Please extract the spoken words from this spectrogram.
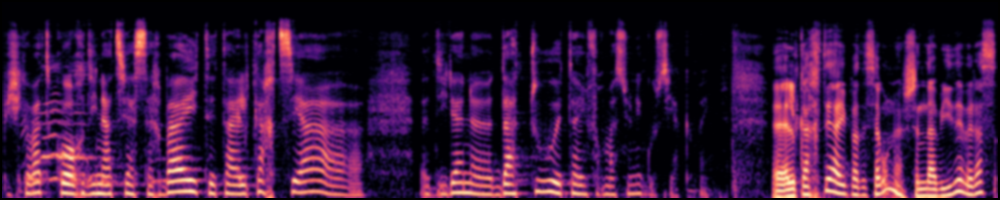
pixka bat koordinatzea zerbait eta elkartzea uh, diren uh, datu eta informazioa guziak. Bai. Elkartea aipat ezagun, senda bide, beraz,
